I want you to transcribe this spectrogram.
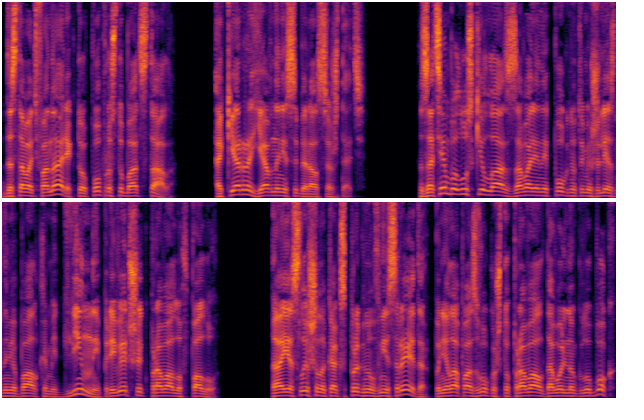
доставать фонарик, то попросту бы отстала. А Керра явно не собирался ждать. Затем был узкий лаз, заваленный погнутыми железными балками, длинный, приведший к провалу в полу. А я слышала, как спрыгнул вниз рейдер, поняла по звуку, что провал довольно глубок,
